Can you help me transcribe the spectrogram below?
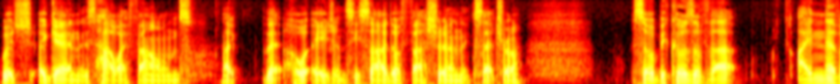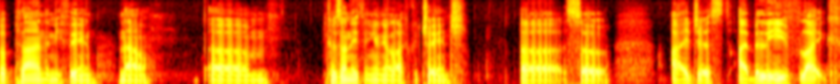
Which again is how I found that whole agency side of fashion, etc. So because of that, I never plan anything now, because anything in your life could change. Uh, so I just I believe like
